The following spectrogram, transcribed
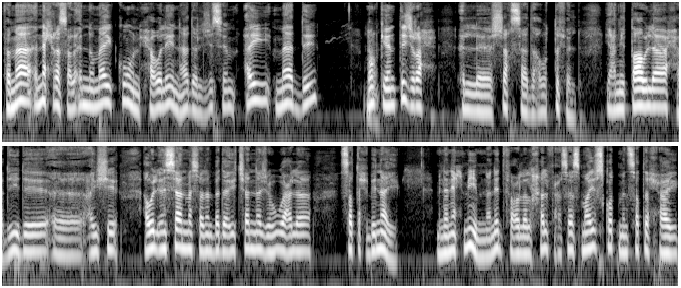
فما نحرص على أنه ما يكون حوالين هذا الجسم أي مادة نعم. ممكن تجرح الشخص هذا أو الطفل. يعني طاولة حديدة آه، أي شيء. أو الإنسان مثلا بدأ يتشنج وهو على سطح بناية بدنا نحميه بدنا ندفعه للخلف على أساس ما يسقط من سطح هاي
